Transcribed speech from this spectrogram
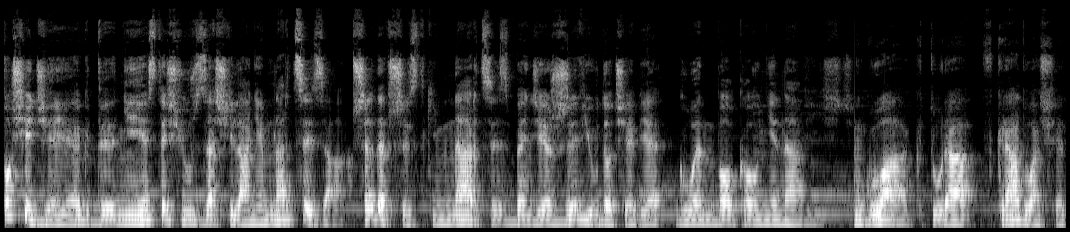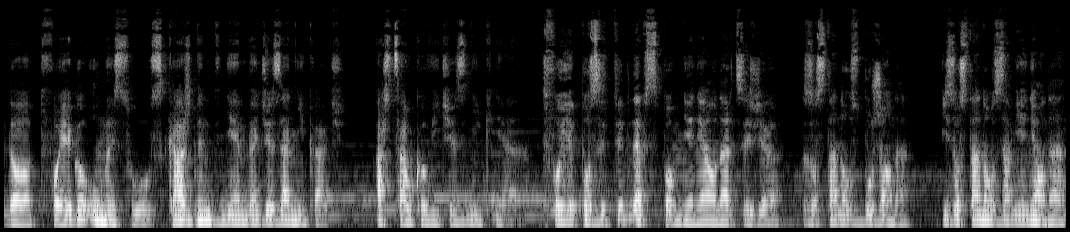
Co się dzieje, gdy nie jesteś już zasilaniem narcyza? Przede wszystkim narcyz będzie żywił do ciebie głęboką nienawiść. Mgła, która wkradła się do twojego umysłu, z każdym dniem będzie zanikać, aż całkowicie zniknie. Twoje pozytywne wspomnienia o narcyzie zostaną zburzone i zostaną zamienione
